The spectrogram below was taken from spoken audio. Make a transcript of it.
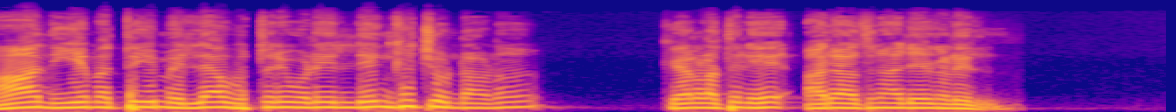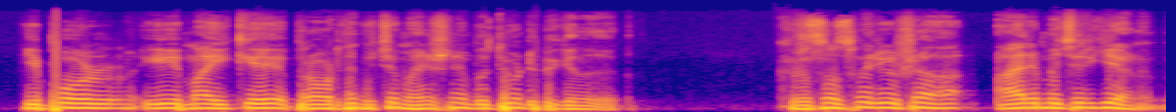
ആ നിയമത്തെയും എല്ലാ ഉത്തരവുകളെയും ലംഘിച്ചുകൊണ്ടാണ് കേരളത്തിലെ ആരാധനാലയങ്ങളിൽ ഇപ്പോൾ ഈ മൈക്ക് പ്രവർത്തിപ്പിച്ച് മനുഷ്യനെ ബുദ്ധിമുട്ടിപ്പിക്കുന്നത്. ക്രിസ്മസ് പരീക്ഷ ആരംഭിച്ചിരിക്കുകയാണ്.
